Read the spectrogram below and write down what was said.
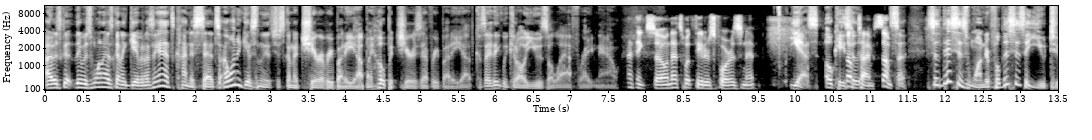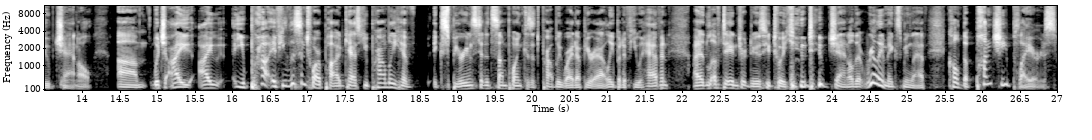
I was go- there was one I was going to give, and I was like, yeah, it's kind of sad. So I want to give something that's just going to cheer everybody up. I hope it cheers everybody up because I think we could all use a laugh right now. I think so, and that's what theater's for, isn't it? Yes. Okay. so- Sometimes, So, so this is wonderful. This is a YouTube channel, um, which I, I, you, pro- if you listen to our podcast, you probably have experienced it at some point because it's probably right up your alley. But if you haven't, I'd love to introduce you to a YouTube channel that really makes me laugh called the Punchy Players.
